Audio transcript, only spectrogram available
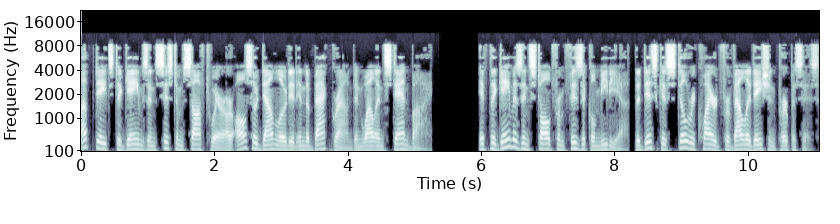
Updates to games and system software are also downloaded in the background and while in standby. If the game is installed from physical media, the disc is still required for validation purposes.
